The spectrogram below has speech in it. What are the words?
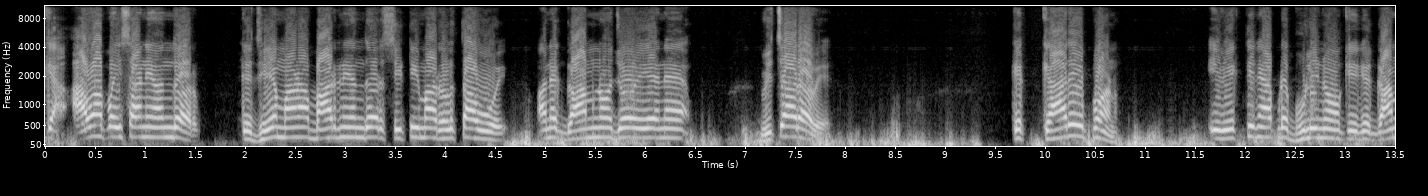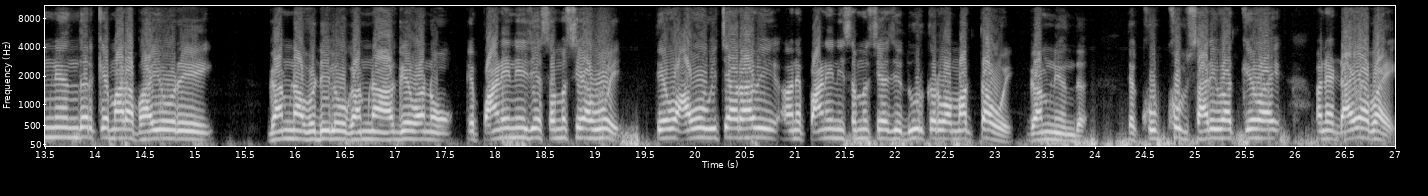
કે આવા પૈસાની અંદર કે જે માણસ બહારની અંદર સિટીમાં રળતા હોય અને ગામનો જો એને વિચાર આવે કે ક્યારેય પણ એ વ્યક્તિને આપણે ભૂલી ન શકીએ કે ગામની અંદર કે મારા ભાઈઓ રે, ગામના વડીલો, ગામના આગેવાનો કે પાણીની જે સમસ્યા હોય તેવો આવો વિચાર આવી અને પાણીની સમસ્યા જે દૂર કરવા માંગતા હોય ગામની અંદર. તે ખૂબ ખૂબ સારી વાત કહેવાય અને ડાયાભાઈ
